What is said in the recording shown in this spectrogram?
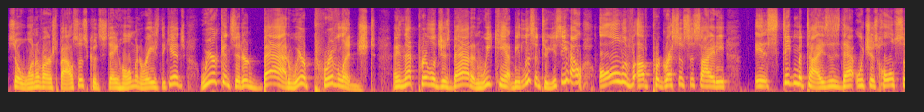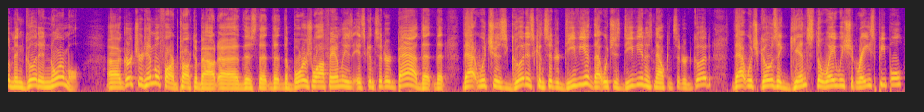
so one of our spouses could stay home and raise the kids, we're considered bad. We're privileged. And that privilege is bad and we can't be listened to. You see how all of, of progressive society is, stigmatizes that which is wholesome and good and normal. Uh, Gertrude Himmelfarb talked about uh, this that the, the bourgeois family is, is, considered bad. That that that which is good is considered deviant. That which is deviant is now considered good. That which goes against the way we should raise people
